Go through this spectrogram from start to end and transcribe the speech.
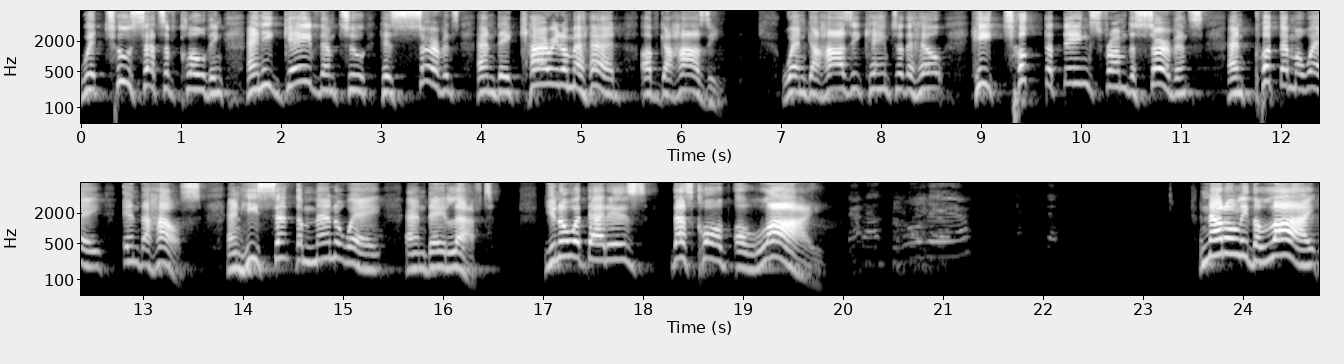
with two sets of clothing, and he gave them to his servants, and they carried them ahead of Gehazi. When Gehazi came to the hill, he took the things from the servants and put them away in the house. And he sent the men away, and they left. You know what that is? That's called a lie. Not only the lie,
